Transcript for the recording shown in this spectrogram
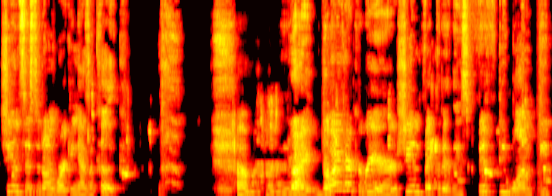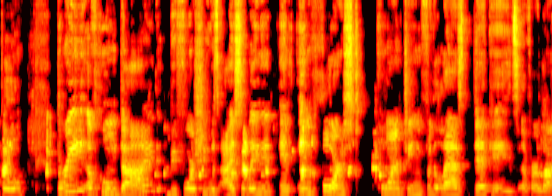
she insisted on working as a cook. Oh my goodness. Right. During her career, she infected at least 51 people, three of whom died before she was isolated and enforced quarantine for the last decades of her life.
